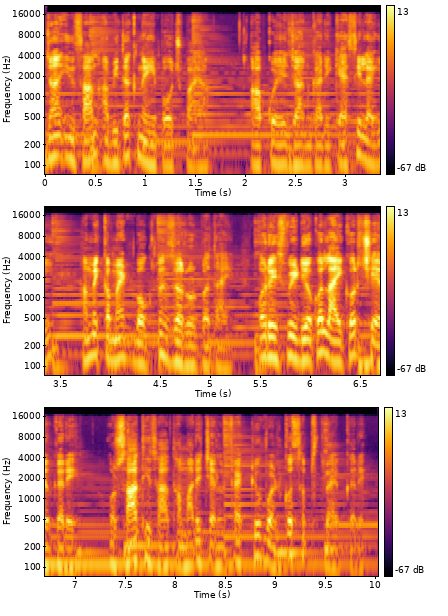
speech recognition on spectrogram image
जहाँ इंसान अभी तक नहीं पहुँच पाया। आपको ये जानकारी कैसी लगी, हमें कमेंट बॉक्स में ज़रूर बताएँ और इस वीडियो को लाइक और शेयर करें और साथ ही साथ हमारे चैनल फैक्टिव वर्ल्ड को सब्सक्राइब करें।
